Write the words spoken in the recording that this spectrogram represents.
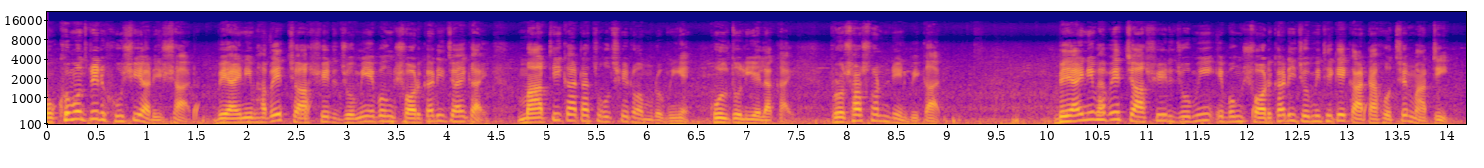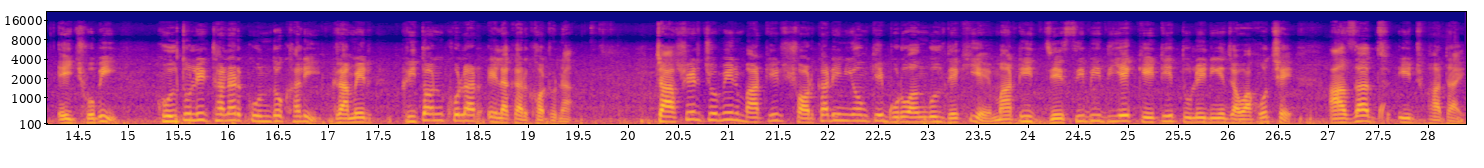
মুখ্যমন্ত্রীর হুঁশিয়ারি সার। বেআইনিভাবে চাষের জমি এবং সরকারি জায়গায় মাটি কাটা চলছে রমরমিয়ে, কুলতলি এলাকায়। প্রশাসন নির্বিকার। বেআইনিভাবে চাষের জমি এবং সরকারি জমি থেকে কাটা হচ্ছে মাটি। এই ছবি কুলতুলির থানার কুন্দখালী গ্রামের কীর্তনখোলার এলাকার ঘটনা। চাষের জমির মাটির সরকারি নিয়মকে বুড়ো আঙ্গুল দেখিয়ে মাটি জেসিবি দিয়ে কেটে তুলে নিয়ে যাওয়া হচ্ছে আজাদ ইট ভাটায়।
